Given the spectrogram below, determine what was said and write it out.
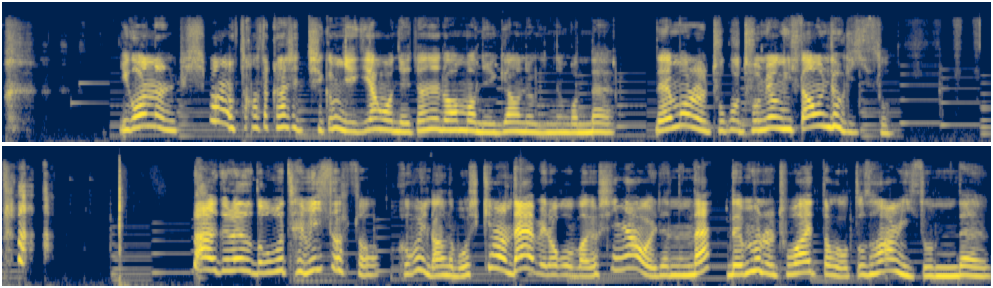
이거는 PC방 사실 지금 얘기한 건 예전에도 한번 얘기한 적 있는 건데 네모를 두고 두 명이 싸운 적이 있어. 나 그래서 너무 재밌었어. 그분이 나한테 뭐 시키면 돼? 이러고 막 열심히 하고 이랬는데 네모를 좋아했던 어떤 사람이 있었는데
